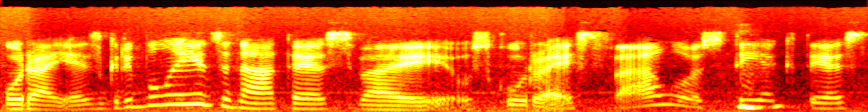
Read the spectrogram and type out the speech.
kurai es gribu līdzināties, vai uz kuru es vēlos mhm. tiekties.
